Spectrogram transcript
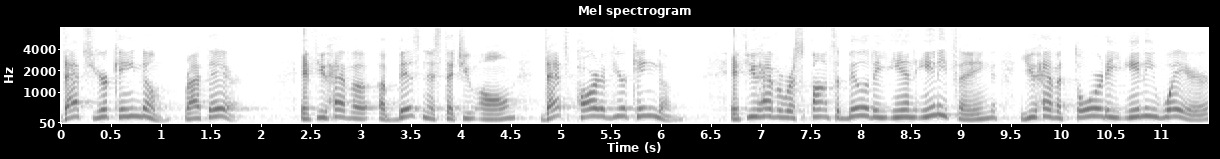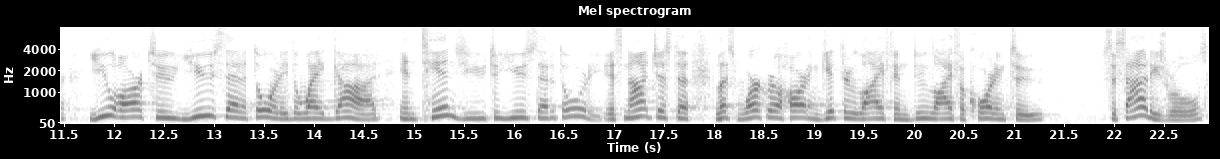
that's your kingdom right there. If you have a, a business that you own, that's part of your kingdom. If you have a responsibility in anything, you have authority anywhere, you are to use that authority the way God intends you to use that authority. It's not just a let's work real hard and get through life and do life according to society's rules,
